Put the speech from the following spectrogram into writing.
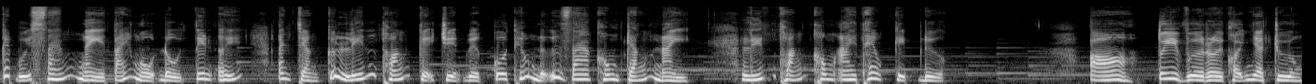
Cái buổi sáng ngày tái ngộ đầu tiên ấy, anh chàng cứ liến thoáng kể chuyện về cô thiếu nữ da không trắng này, liến thoáng không ai theo kịp được. À, tuy vừa rời khỏi nhà trường,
